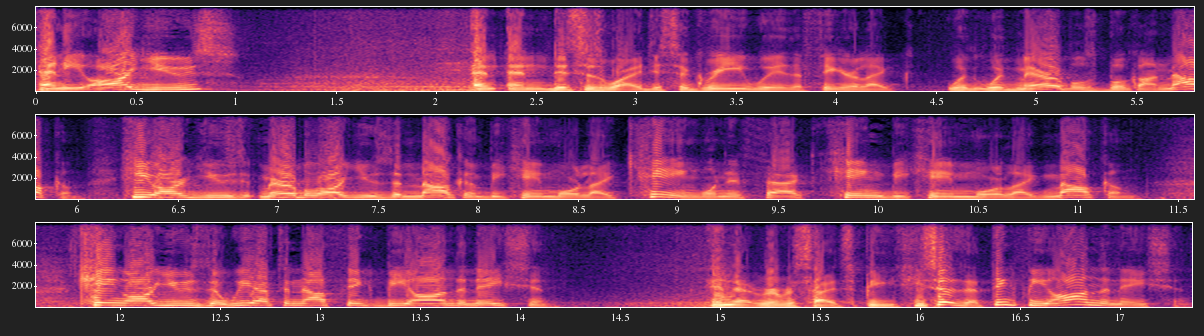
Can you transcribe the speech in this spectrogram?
And he argues, and, and this is where I disagree with a figure like with, with Marable's book on Malcolm. He argues, Marable argues that Malcolm became more like King, when in fact King became more like Malcolm. King argues that we have to now think beyond the nation in that Riverside speech. He says that, think beyond the nation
